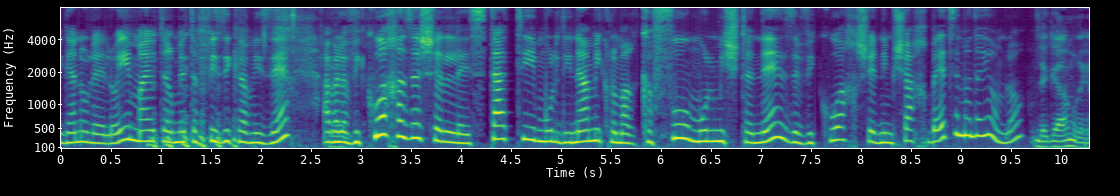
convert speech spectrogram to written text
הגענו לאלוהים, מה יותר מטאפיזיקה מזה? אבל הוויכוח הזה של אה, סטטי מול דינמי, כלומר קפוא מול משתנה, זה ויכוח שנמשך בעצם עד היום, לא? לגמרי.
